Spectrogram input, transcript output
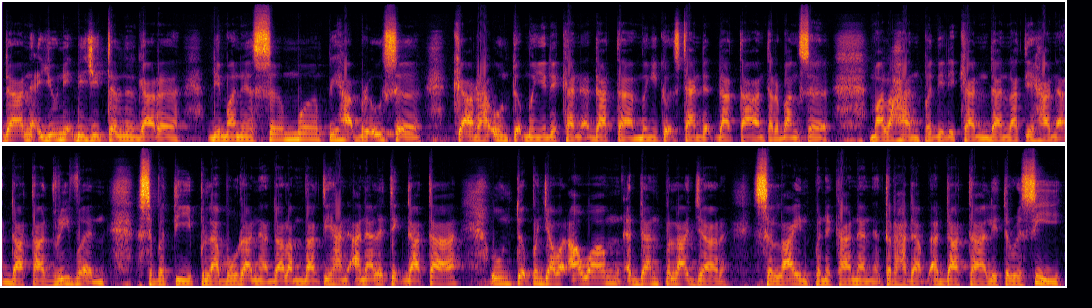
dan unit digital negara di mana semua pihak berusaha ke arah untuk menyediakan data mengikut standard data antarabangsa. Malahan pendidikan dan latihan data driven seperti pelaburan dalam latihan analitik data untuk penjawat awam dan pelajar selain penekanan terhadap data literasi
